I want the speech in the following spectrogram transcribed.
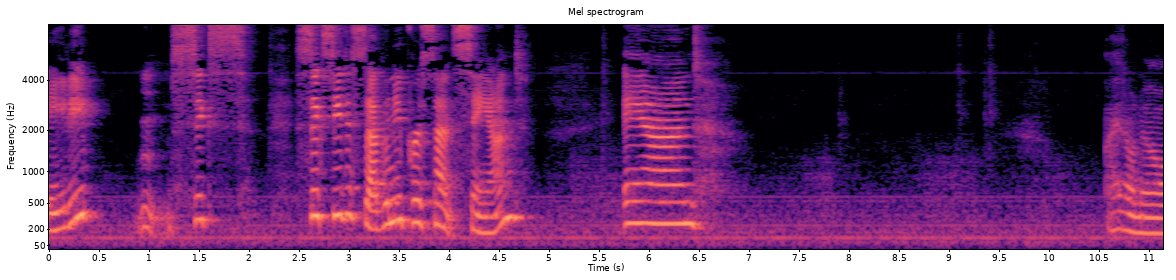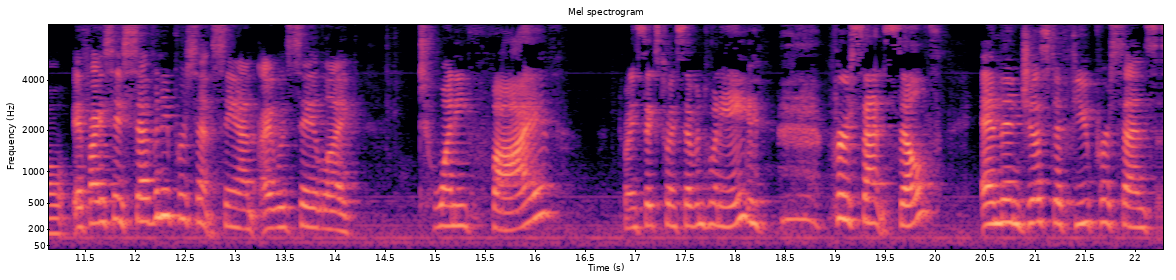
80, mm, six, 60 to 70% sand and I don't know. If I say 70% sand, I would say like 25, 26, 27, 28% silt, and then just a few percents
